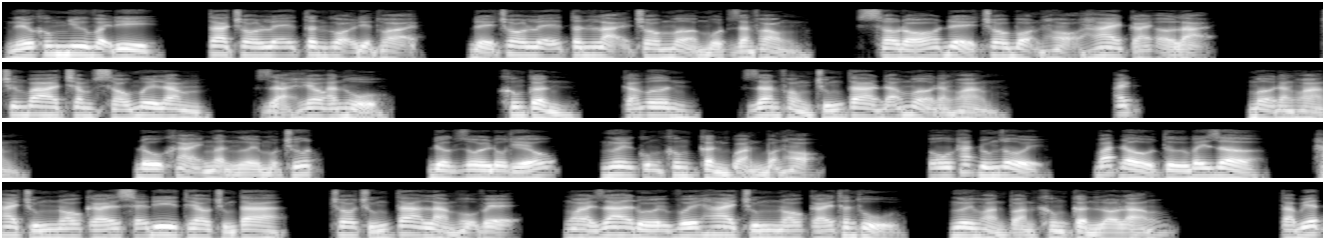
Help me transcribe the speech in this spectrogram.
nếu không như vậy đi, ta cho lễ tân gọi điện thoại, để cho lễ tân lại cho mở một gian phòng, sau đó để cho bọn họ hai cái ở lại. Chương ba trăm sáu mươi lăm, giả heo ăn hổ. Không cần, cảm ơn, gian phòng chúng ta đã mở đàng hoàng. Ách, mở đàng hoàng. Đô khải ngẩn người một chút. Được rồi đồ thiếu, ngươi cũng không cần quản bọn họ. Ô hát đúng rồi, bắt đầu từ bây giờ hai chúng nó cái sẽ đi theo chúng ta, cho chúng ta làm hộ vệ, ngoài ra đối với hai chúng nó cái thân thủ, ngươi hoàn toàn không cần lo lắng. Ta biết.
